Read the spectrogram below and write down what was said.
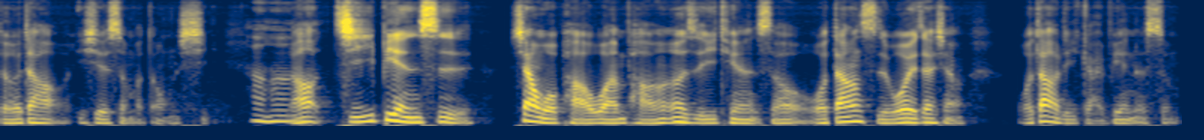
得到一些什么东西。然后，即便是像我跑完跑完二十一天的时候，我当时我也在想，我到底改变了什么？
